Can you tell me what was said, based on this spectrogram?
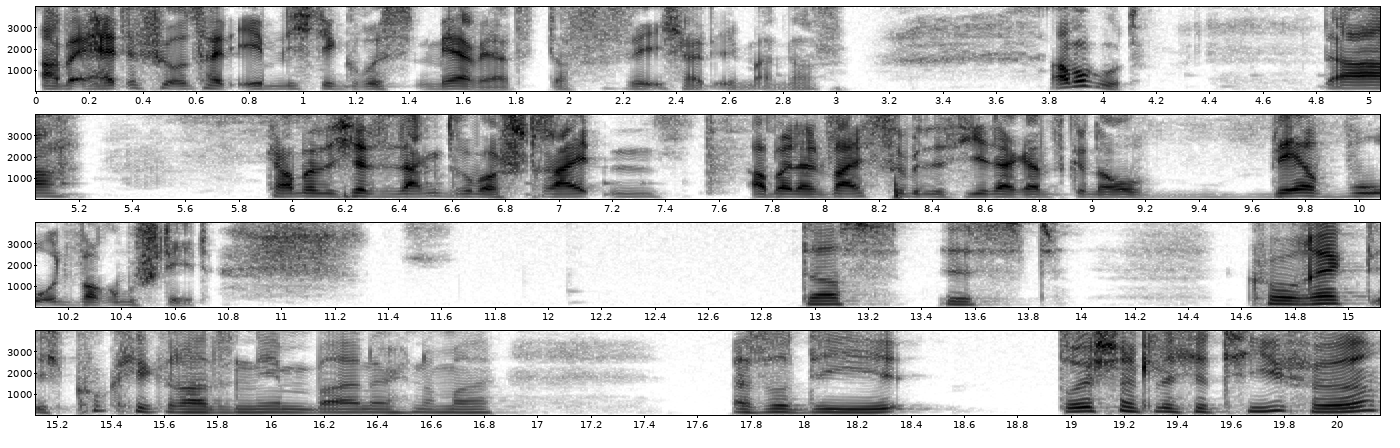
aber er hätte für uns halt eben nicht den größten Mehrwert. Das sehe ich halt eben anders. Aber gut, da kann man sich jetzt lang drüber streiten, aber dann weiß zumindest jeder ganz genau, wer wo und warum steht. Das ist korrekt. Ich gucke hier gerade nebenbei nämlich noch mal. Also die durchschnittliche Tiefe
